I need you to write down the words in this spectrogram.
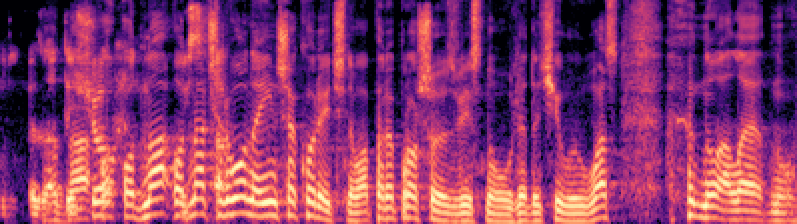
буду казати. Одна, що одна, одна Ось червона, інша коричнева. Перепрошую, звісно, у глядачів і у вас. Ну але ну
